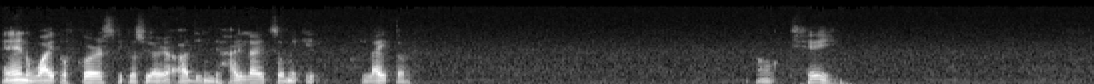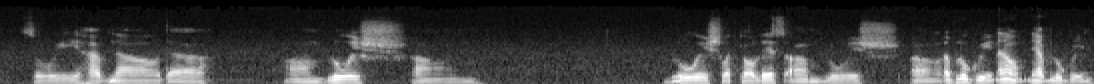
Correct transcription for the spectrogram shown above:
And white of course because we are adding the highlight so make it lighter. Okay. So we have now the um, bluish um, bluish what call this? Um, bluish uh, a blue green oh yeah blue green.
